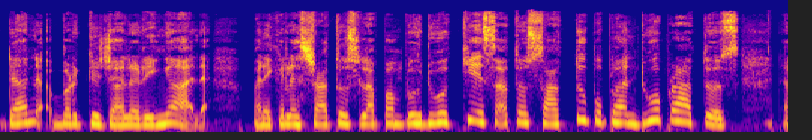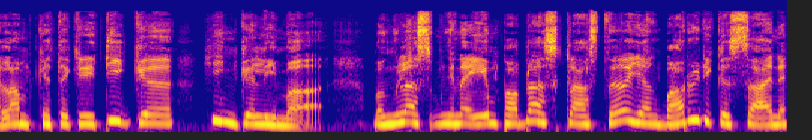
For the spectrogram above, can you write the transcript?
dan bergejala ringan manakala 182 kes atau 1.2% dalam kategori 3 hingga 5. Mengulas mengenai 14 kluster yang baru dikesan,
